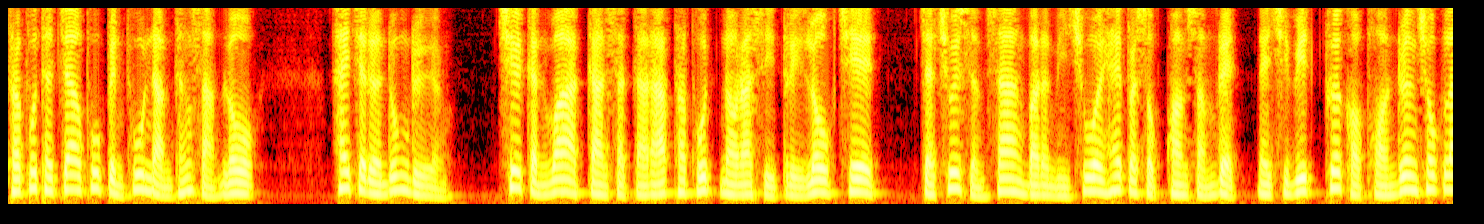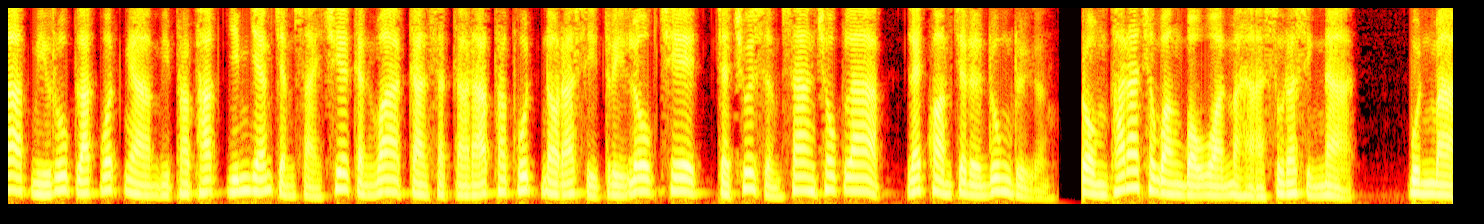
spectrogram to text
พระพุทธเจ้าผู้เป็นผู้นำทั้งสามโลก ให้เจริญรุ่งเรือง เชื่อกันว่าการสักการะพระพุทธนรสีตรีโลกเชษจะช่วยเสริมสร้างบารมีช่วยให้ประสบความสำเร็จในชีวิตเพื่อขอพรเรื่องโชคลาภมีรูปลักษณ์งดงามมีพระพักยิ้มแย้มแจ่มใสเชื่อกันว่าการสักการะพระพุทธนรสีตรีโลกเชษจะช่วยเสริมสร้างโชคลาภและความเจริญรุ่งเรืองกรมพระราชวังบวรมหาสุรสิงห์นาถบุญมา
